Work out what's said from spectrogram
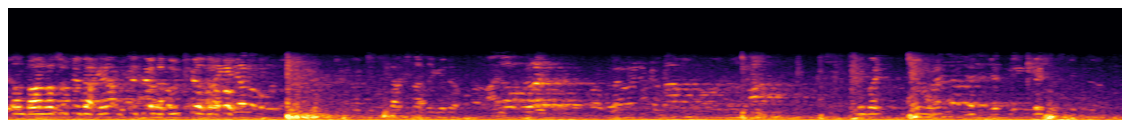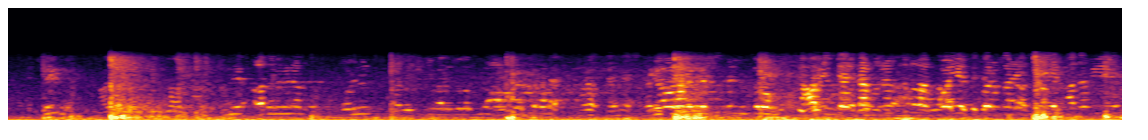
Adam daha nasıl tedak ya? Bir tedak adam tutuyor adam. Karşılarda görüyorum. Aynı. Şimdi adamın önüne oyunun hani iki varıcı olabilir. Ya oranın bir sürü yükler olmuş. Abi istersen şurası da bak. Konya sporundan etkili. Adamı yürüyor.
